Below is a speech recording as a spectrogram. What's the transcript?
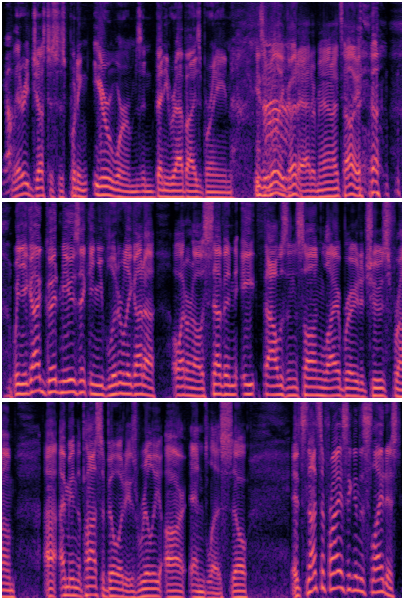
Yep. Larry Justice is putting earworms in Benny Rabbi's brain. He's really good at it, man. I tell you. when you got good music and you've literally got a, oh, I don't know, seven, 8,000 song library to choose from, uh, I mean, the possibilities really are endless. So it's not surprising in the slightest.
